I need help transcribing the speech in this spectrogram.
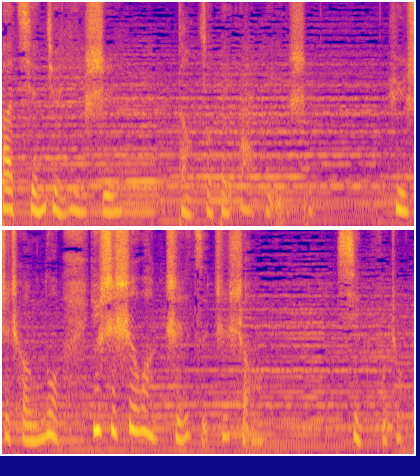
把缱绻一时。当做被爱的仪式，于是承诺，于是奢望执子之手，幸福终老。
